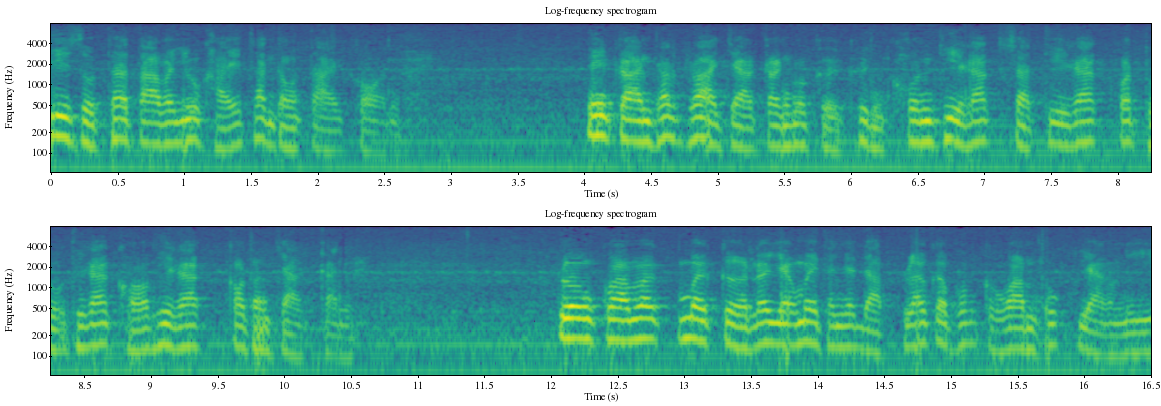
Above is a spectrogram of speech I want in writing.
ที่สุดถ้าตามอายุไขท่านต้องตายก่อนในการพลัดพรากจากกันก็เกิดขึ้น คนที่รักสัตว์ที่รักวัตถุที่รักของที่รักก็ต้องจากกัน รวมความว่าเมื่อเกิดแล้วยังไม่ทันจะดับ แล้วก็พบกับความทุกข์อย่างนี้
